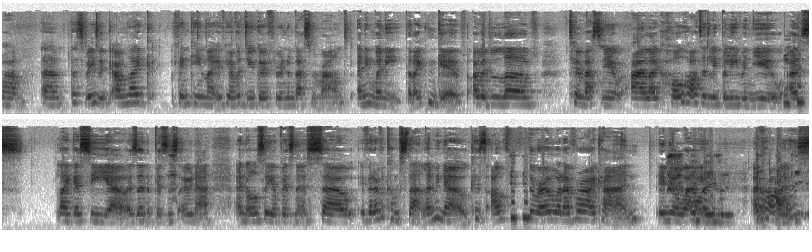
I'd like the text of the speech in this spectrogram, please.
Wow, um, that's amazing. I'm like thinking like if you ever do go through an investment round, any money that I can give, I would love to invest in you. I like wholeheartedly believe in you as like a CEO, as a business owner, and also your business. So if it ever comes to that, let me know because I'll throw whatever I can in your way. Amazing. I promise.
